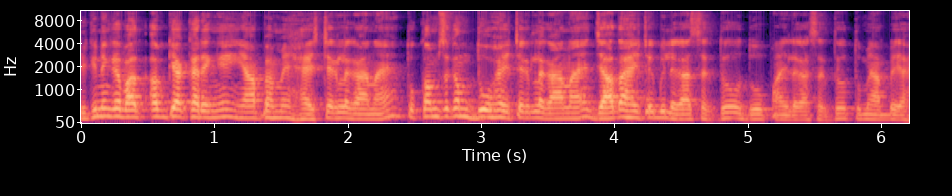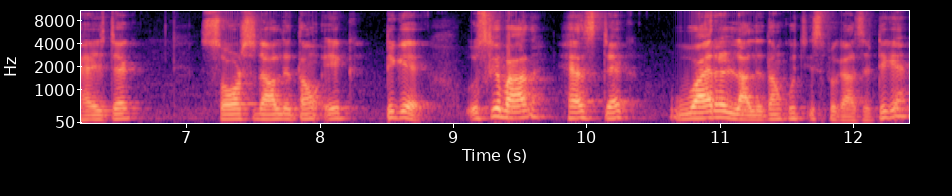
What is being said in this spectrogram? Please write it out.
लिखने के बाद अब क्या करेंगे? यहाँ पे हमें हैशटैग लगाना है तो कम से कम दो हैशटैग लगाना है। ज़्यादा हैशटैग भी लगा सकते हो, दो पाँच लगा सकते हो। तो मैं यहाँ पे हैशटैग शॉर्ट्स डाल देता हूँ एक, ठीक है? उसके बाद हैशटैग वायरल डाल देता हूँ कुछ इस प्रकार से, ठीक है?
